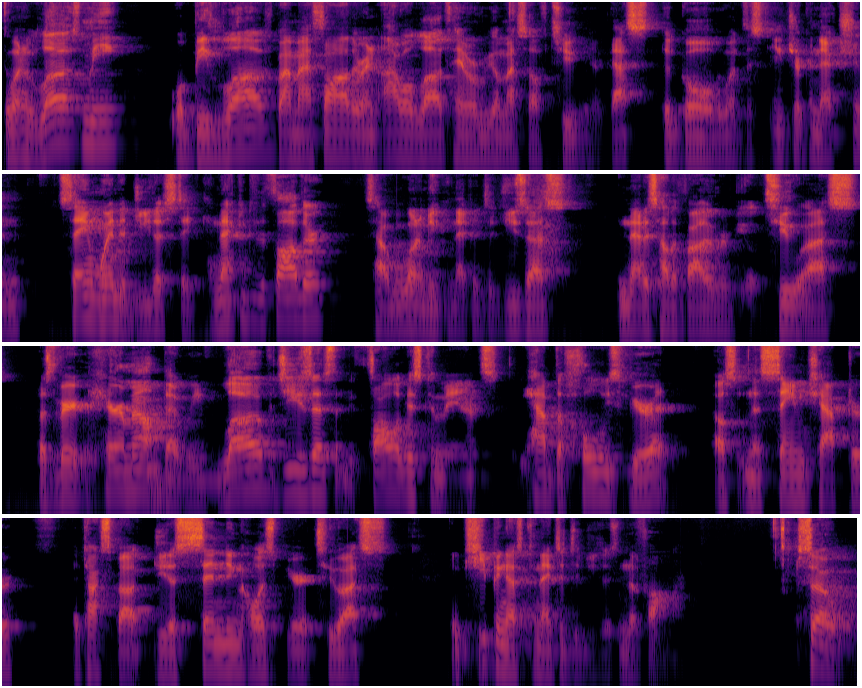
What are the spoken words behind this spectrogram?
The one who loves me will be loved by my Father, and I will love him and reveal myself to you. That's the goal. We want this interconnection. Same way that Jesus stayed connected to the Father, is how we want to be connected to Jesus. And that is how the Father revealed to us but it's very paramount that we love Jesus, that we follow his commands. We have the Holy Spirit. Also, in the same chapter, it talks about Jesus sending the Holy Spirit to us and keeping us connected to Jesus and the Father. So,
